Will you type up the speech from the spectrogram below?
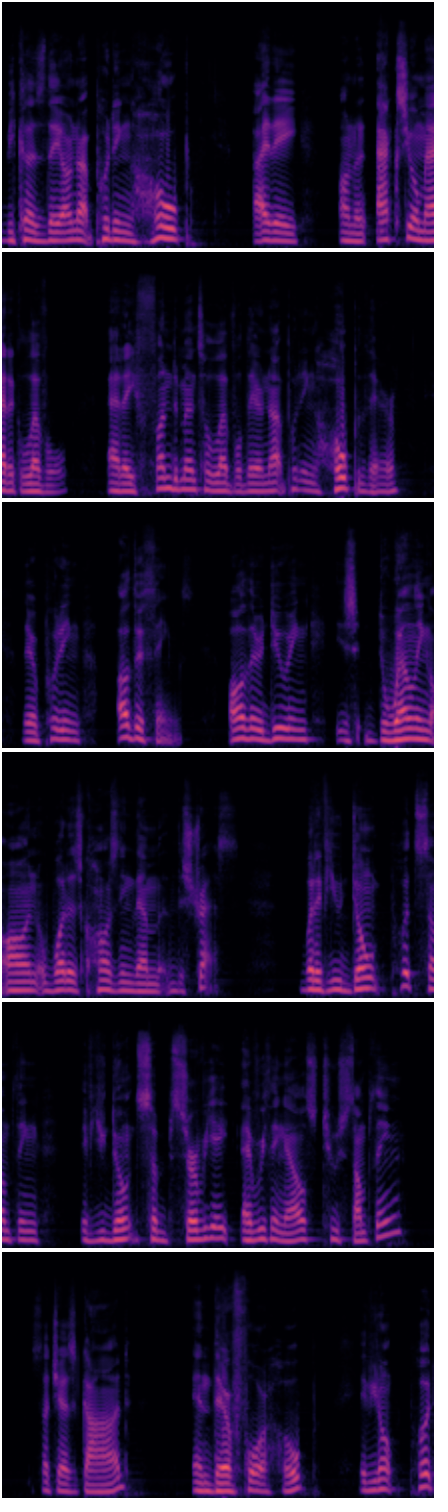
because they are not putting hope at a on an axiomatic level at a fundamental level. They are not putting hope there. They're putting other things. All they're doing is dwelling on what is causing them the stress but if you don't put something, if you don't subserviate everything else to something, such as God, and therefore hope, if you don't put,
